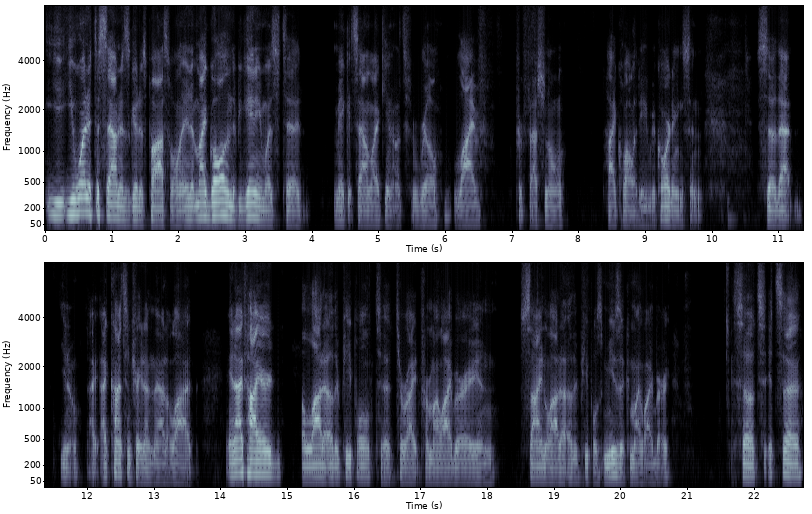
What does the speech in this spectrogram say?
you, you want it to sound as good as possible and my goal in the beginning was to make it sound like you know it's real live professional high quality recordings and so that you know I, I concentrate on that a lot and i've hired a lot of other people to to write for my library and sign a lot of other people's music in my library. So it's it's a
